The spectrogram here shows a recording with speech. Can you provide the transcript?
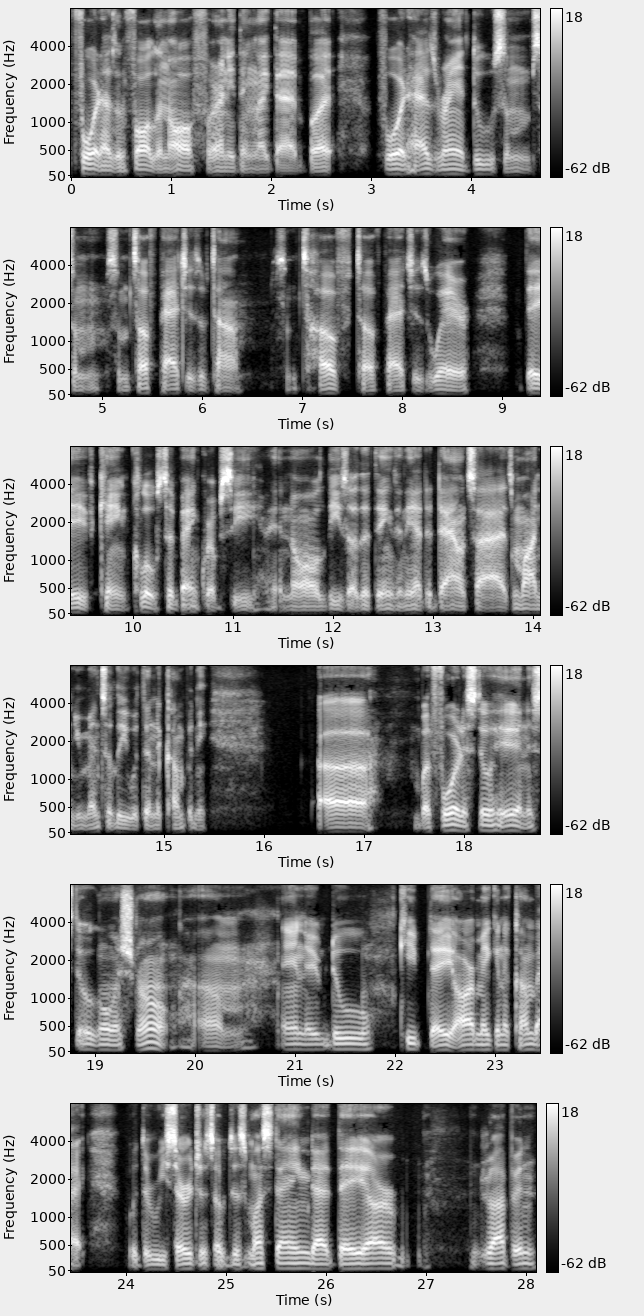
Ford hasn't fallen off or anything like that, but Ford has ran through some some some tough patches of time, some tough tough patches where they've came close to bankruptcy and all these other things, and they had to downsize monumentally within the company. Uh, but Ford is still here and it's still going strong. Um, and they do keep they are making a comeback with the resurgence of this Mustang that they are dropping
